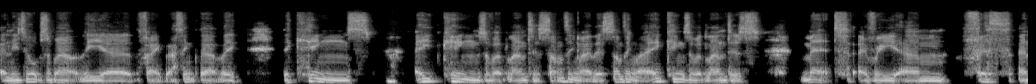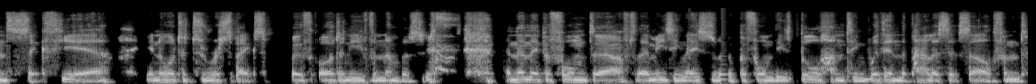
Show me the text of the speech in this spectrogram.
and he talks about the uh, the fact I think that the the kings, eight kings of Atlantis, something like this, something like eight kings of Atlantis met every um, fifth and sixth year in order to respect both odd and even numbers. and then they performed, uh, after their meeting, they sort of performed these bull hunting within the palace itself. And,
